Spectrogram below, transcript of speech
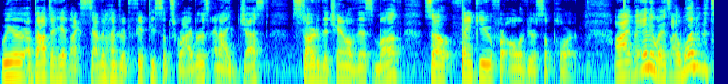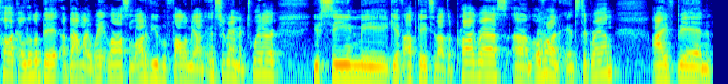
We're about to hit like 750 subscribers and I just started the channel this month. So thank you for all of your support. All right, but anyways, I wanted to talk a little bit about my weight loss. A lot of you who follow me on Instagram and Twitter, you've seen me give updates about the progress. Um, over on Instagram, I've been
